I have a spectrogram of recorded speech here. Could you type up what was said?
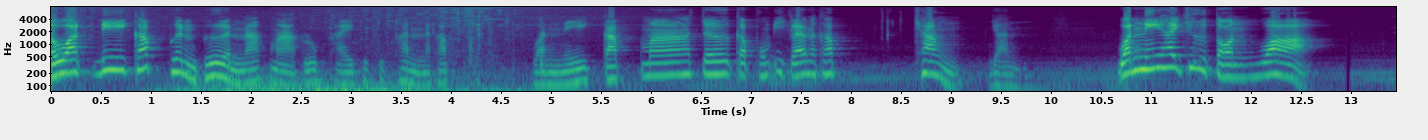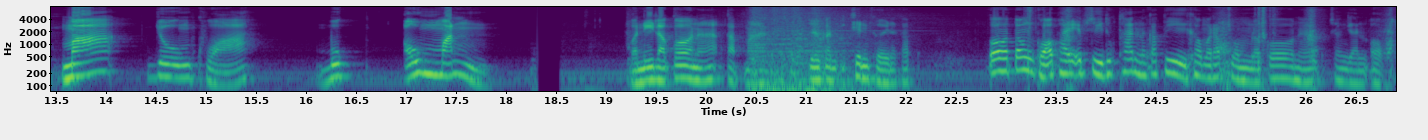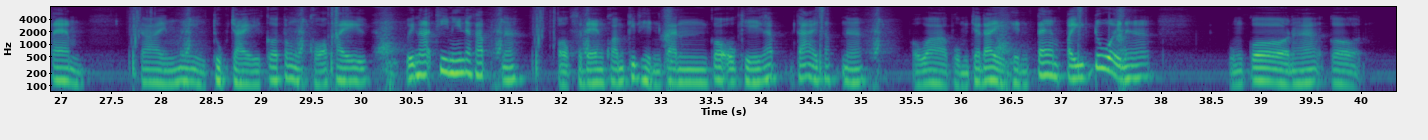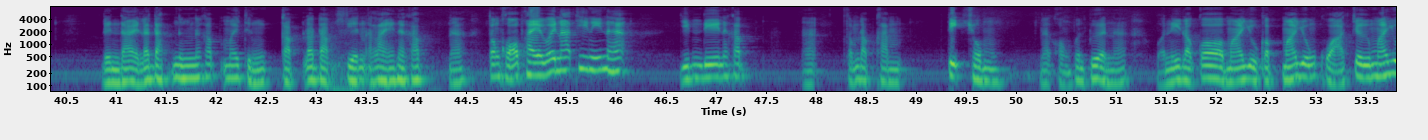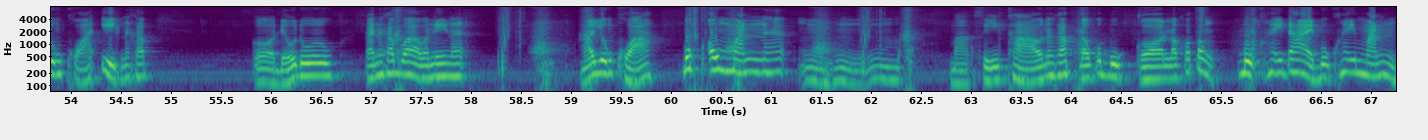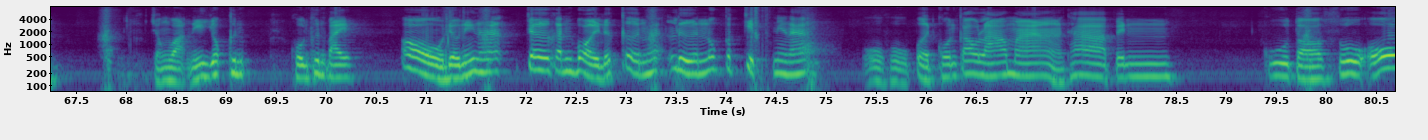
สวัสดีครับเพื่อนเพื่อนนักหมากลูกไทยทุกทุกๆท่านนะครับ วันนี้กลับมาเจอกับผมอีกแล้วนะครับ ช่างยัน วันนี้ให้ชื่อตอนว่า ม้าโยงขวา บุกเอามัน วันนี้เราก็นะฮะกลับมาเจอกันอีกเช่นเคยนะครับ ก็ต้องขออภัย FC ทุกท่านนะครับ ที่เข้ามารับชมแล้วก็นะฮะช่างยันออกแต้ม ได้ไม่ถูกใจก็ต้องขออภัยไว้ณที่นี้นะครับนะ ออกแสดงความคิดเห็นกันก็โอเคครับได้ครับนะ เพราะว่าผมจะได้เห็นแต้มไปด้วยนะฮะผมก็นะฮะก็เล่นได้ระดับหนึ่งนะครับ ไม่ถึงกับระดับเซียนอะไรนะครับนะต้องขออภัยไว้ณที่นี้นะฮะยินดีนะครับนะสำหรับคำติชมนะของเพื่อนๆนะวันนี้เราก็มาอยู่กับม้ายงขวาเจอม้ายงขวาอีกนะครับ ก็เดี๋ยวดู กันนะครับว่าวันนี้นะหมายงขวาบุกเอามันนะฮะหมากสีขาวนะครับ เราก็บุกก่อนเราก็ต้องบุกให้ได้ บุกให้มัน จังหวะนี้ยกขึ้นโคนขึ้นไป โอ้เดี๋ยวนี้นะฮะเจอกันบ่อยเหลือเกินฮะเรือนกกระจิบเนี่ยนะโอ้โหเปิดโคนเก้าล้าวมา ถ้าเป็นคู่ต่อสู้ โอ้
